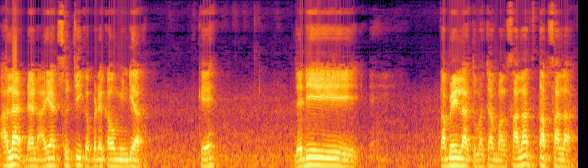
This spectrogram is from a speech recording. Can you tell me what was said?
alat dan ayat suci kepada kaum India. Okey jadi tak boleh lah tu macam bang salah tetap salah.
